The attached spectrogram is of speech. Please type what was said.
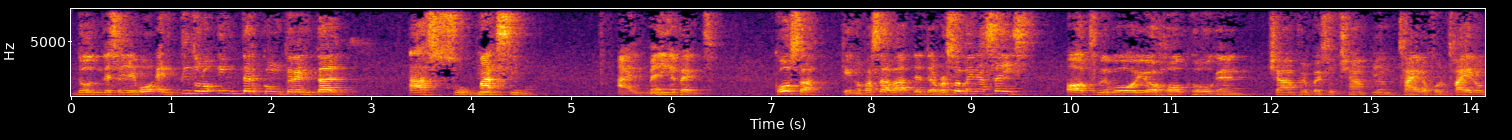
donde se llevó el título intercontinental a su máximo, al main event. Cosa que no pasaba desde WrestleMania 6, Ultimate Warrior, Hulk Hogan, Champion vs. Champion, Title for Title.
